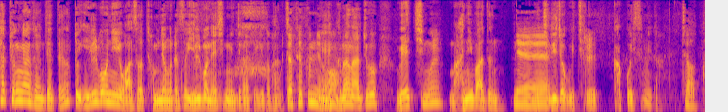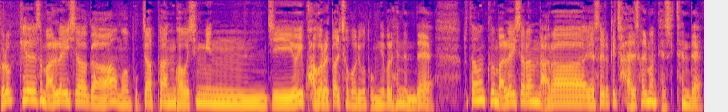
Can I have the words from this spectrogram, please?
태평양 전쟁 때는 또 일본이 와서 점령을 해서 일본의 식민지가 되기도 한. 복잡했군요. 예, 그런 아주 외침을 많이 받은 예. 지리적 위치를 갖고 있습니다. 자, 그렇게 해서 말레이시아가 뭐 복잡한 과거 식민지의 과거를 떨쳐버리고 독립을 했는데 그렇다면 그 말레이시아라는 나라에서 이렇게 잘 살면 됐을 텐데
